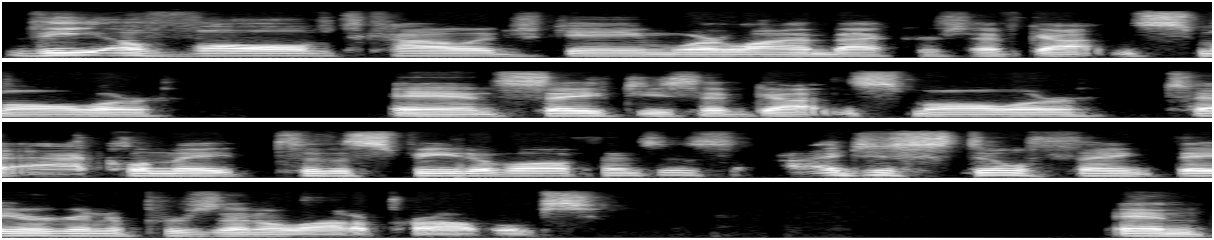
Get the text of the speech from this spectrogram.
the evolved college game where linebackers have gotten smaller and safeties have gotten smaller to acclimate to the speed of offenses, I just still think they are going to present a lot of problems. And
